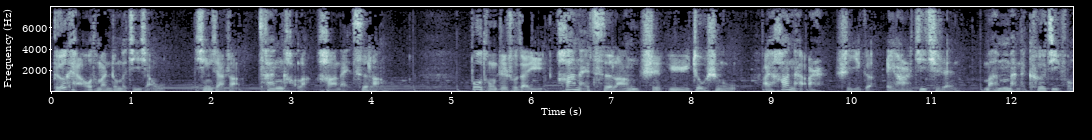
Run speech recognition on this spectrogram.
德凯奥特曼中的吉祥物，形象上参考了哈乃次郎，不同之处在于哈乃次郎是宇宙生物，而哈乃二是一个 AR 机器人，满满的科技风，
